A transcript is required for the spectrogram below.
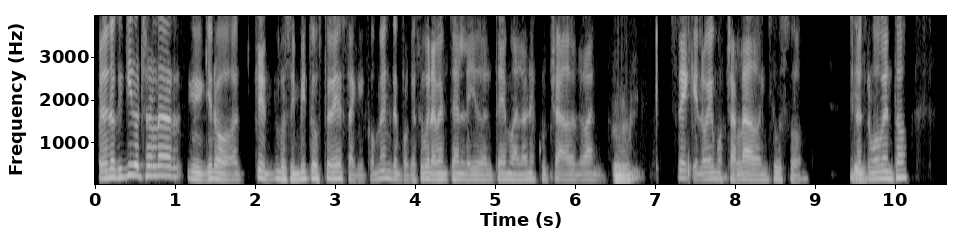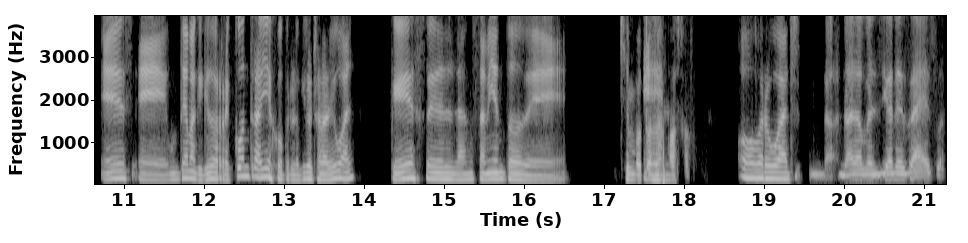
Pero lo que quiero charlar, que quiero que los invito a ustedes a que comenten, porque seguramente han leído el tema, lo han escuchado, lo han. Sé que lo hemos charlado incluso en otro momento. Es eh, un tema que quedó recontra viejo, pero lo quiero charlar igual, que es el lanzamiento de ¿Quién votó en las pasos? Overwatch. No, no lo menciones a eso.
